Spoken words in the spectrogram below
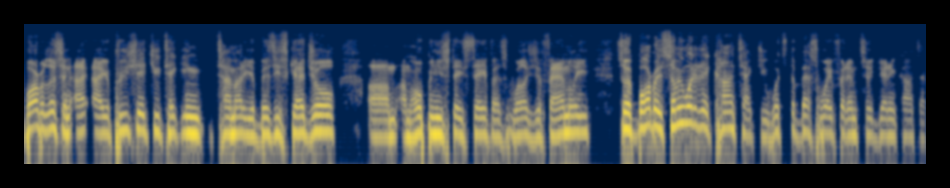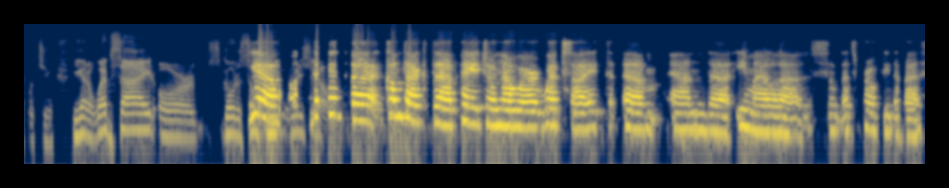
Barbara, listen, I, I appreciate you taking time out of your busy schedule. Um, I'm hoping you stay safe as well as your family. So, if Barbara, if somebody wanted to contact you, what's the best way for them to get in contact with you? You got a website or go to social Yeah, media? Where does? There is a contact uh, page on our website um, and uh, email, uh, so that's probably the best.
